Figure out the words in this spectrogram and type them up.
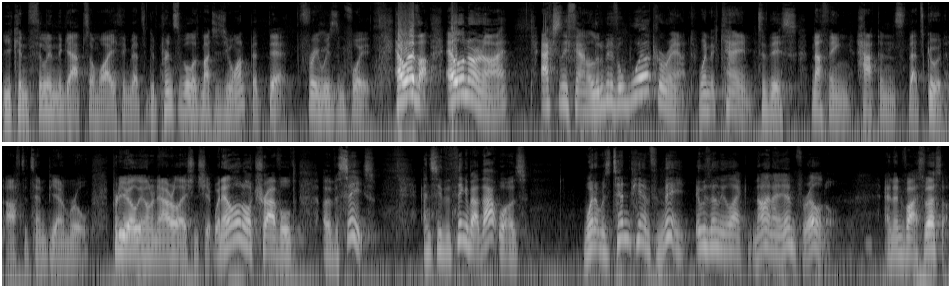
You can fill in the gaps on why you think that's a good principle as much as you want, but there, free wisdom for you. However, Eleanor and I actually found a little bit of a workaround when it came to this nothing happens that's good after 10 p.m. rule pretty early on in our relationship when Eleanor traveled overseas. And see, the thing about that was when it was 10 p.m. for me, it was only like 9 a.m. for Eleanor, and then vice versa.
